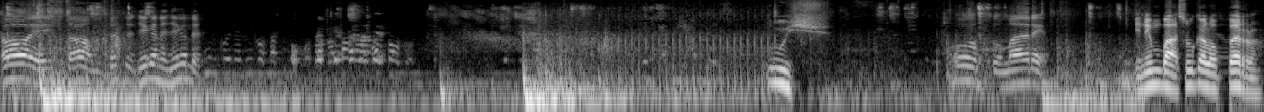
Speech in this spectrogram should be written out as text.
Oh, ahí estaba, muchachos, lléganle, lléganle. Uy. Oh, su madre. Tienen bazooka los perros.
